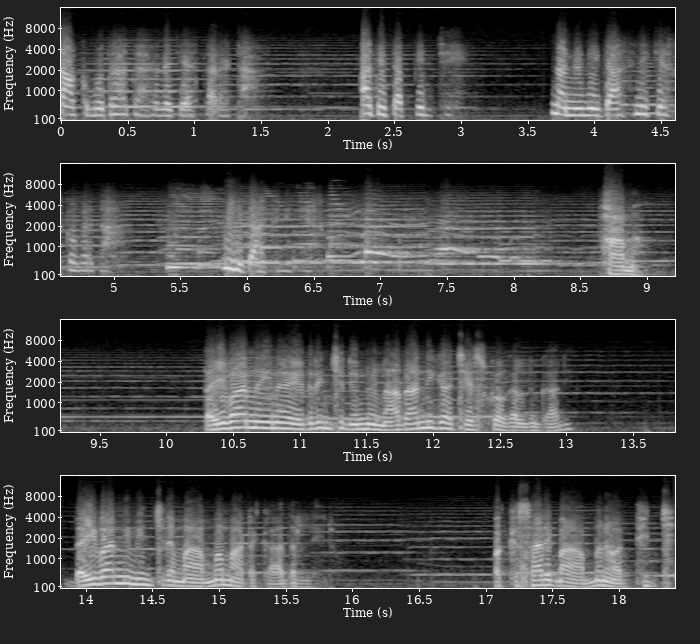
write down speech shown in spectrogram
నాకు ముదాధారణ చేస్తారట. అది తప్పించి నన్ను నీ దాసిని చేసుకోవరదా నీ దాసిని చేసుకో. భామ దైవాన్నైనా ఎదిరించి నిన్ను నాదాన్నిగా చేసుకోగలను గాని దైవాన్ని మించిన మా అమ్మ మాట కాదనలేను. ఒక్కసారి మా అమ్మను అర్థించి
